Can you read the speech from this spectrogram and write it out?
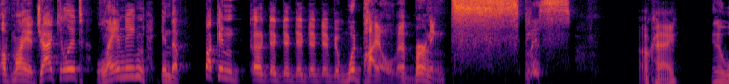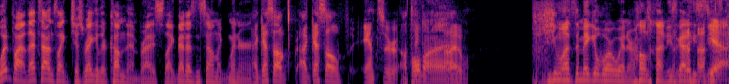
of my ejaculate landing in the fucking uh, uh, uh, uh, uh, wood pile uh, burning. Spliss. Okay. In a wood pile, that sounds like just regular cum, then, Bryce. Like that doesn't sound like winter. I guess I'll. I guess I'll answer. I'll take. Hold on. I, he wants to make it more winter. Hold on, he's got. He's, Yeah.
